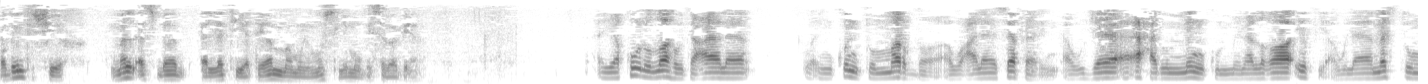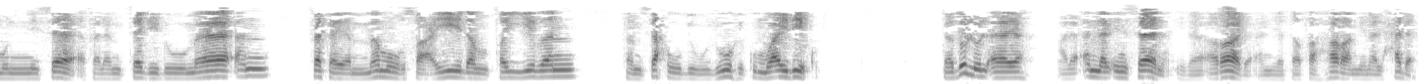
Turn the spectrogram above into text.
فضيلة الشيخ ما الأسباب التي يتيمم المسلم بسببها؟ يقول الله تعالى وإن كنتم مرضى أو على سفر أو جاء أحد منكم من الغائط أو لامستم النساء فلم تجدوا ماء فتيمموا صعيدا طيبا فامسحوا بوجوهكم وأيديكم تدل الآية على أن الإنسان إذا أراد أن يتطهر من الحدث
